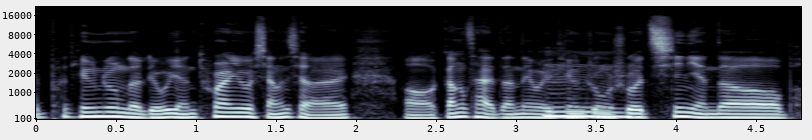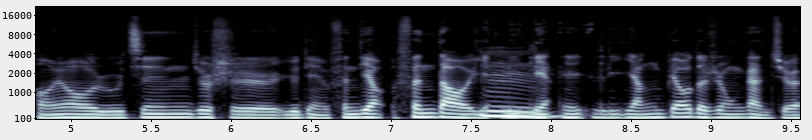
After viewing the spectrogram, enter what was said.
留听众的留言，突然又想起来，呃，刚才的那位听众说，七年的朋友如今就是有点分掉分道两扬镳的这种感觉。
